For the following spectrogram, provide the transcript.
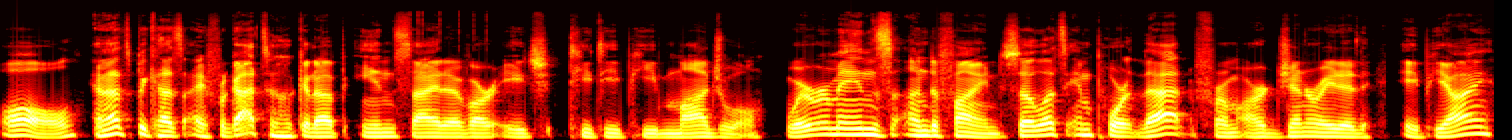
all, and that's because I forgot to hook it up inside of our HTTP module, where it remains undefined. So let's import that from our generated API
